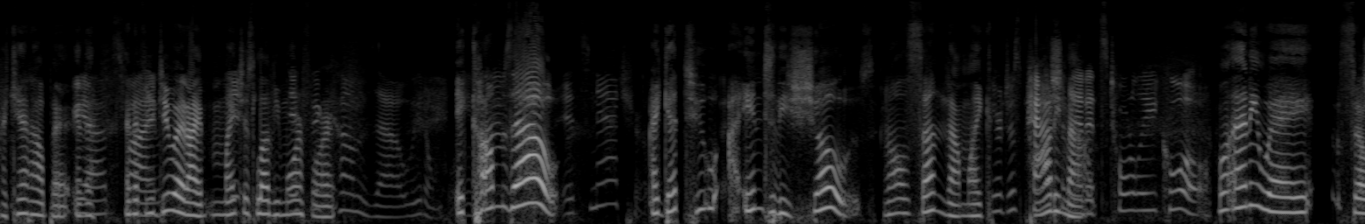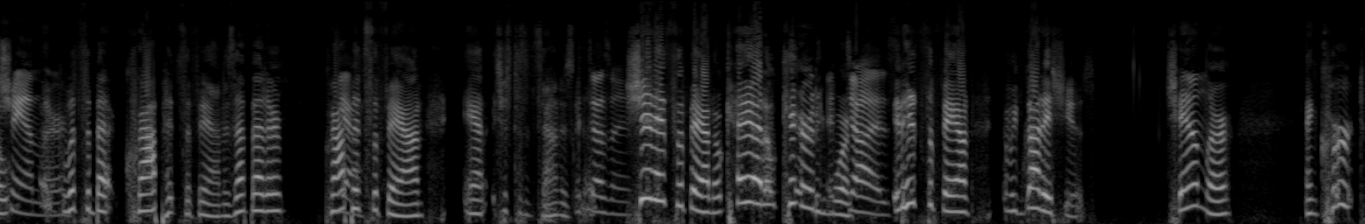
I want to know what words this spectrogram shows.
I can't help it. And, Yeah, it's and if you fine. do it, I might It- just love you more if for it it. comes out, we don't. Blame It comes out. It's natural. I get too uh, into these shows, and all of a sudden I'm like, You're just Potty passionate. mouth. It's totally cool. well, anyway. So Chandler. like, what's the bet? Crap hits the fan. Is that better? Crap Yes. hits the fan, and it just doesn't sound as good. It doesn't. Shit hits the fan. Okay, I don't care anymore. It does. It hits the fan, and we've got issues. Chandler and Kurt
